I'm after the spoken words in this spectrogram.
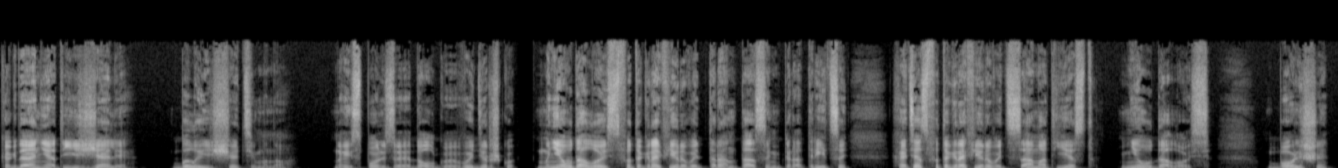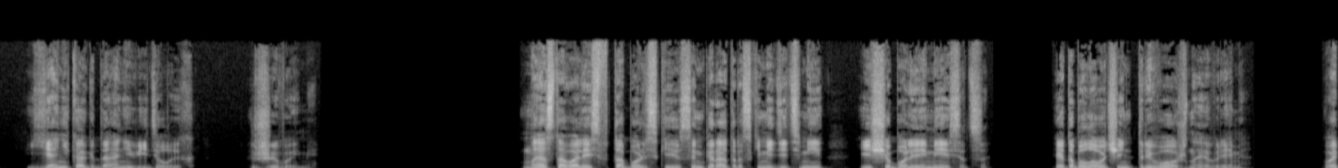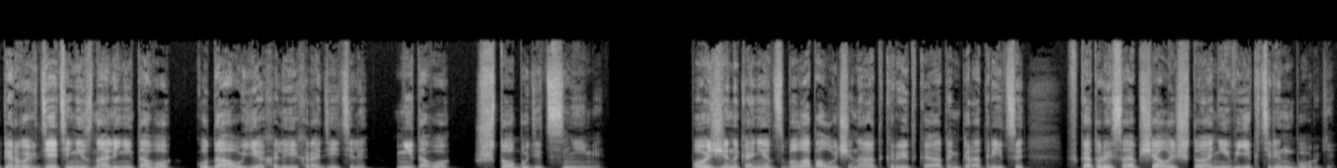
Когда они отъезжали, было еще темно, но, используя долгую выдержку, мне удалось сфотографировать тарантас императрицы, хотя сфотографировать сам отъезд не удалось. Больше я никогда не видел их живыми. Мы оставались в Тобольске с императорскими детьми еще более месяца. Это было очень тревожное время. Во-первых, дети не знали ни того, куда уехали их родители, ни того, что будет с ними. Позже, наконец, была получена открытка от императрицы, в которой сообщалось, что они в Екатеринбурге.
